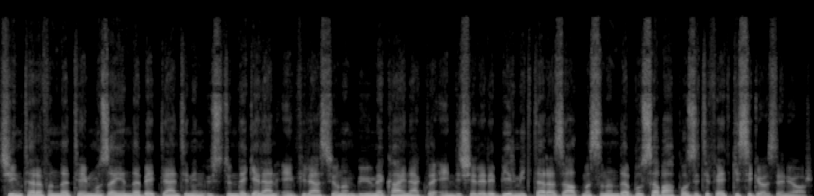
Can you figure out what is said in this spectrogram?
Çin tarafında Temmuz ayında beklentinin üstünde gelen enflasyonun büyüme kaynaklı endişeleri bir miktar azaltmasının da bu sabah pozitif etkisi gözleniyor.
